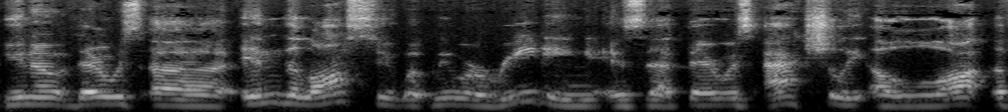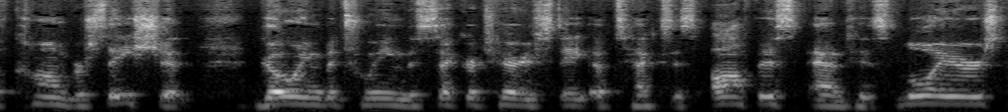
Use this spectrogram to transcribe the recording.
you know there was uh in the lawsuit what we were reading is that there was actually a lot of conversation going between the secretary of state of texas office and his lawyers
